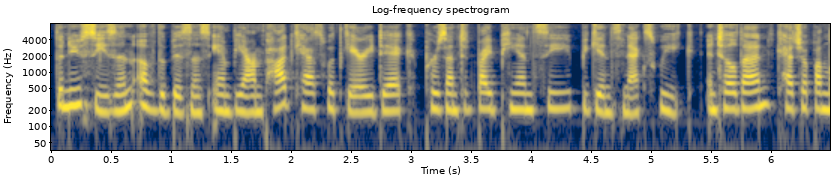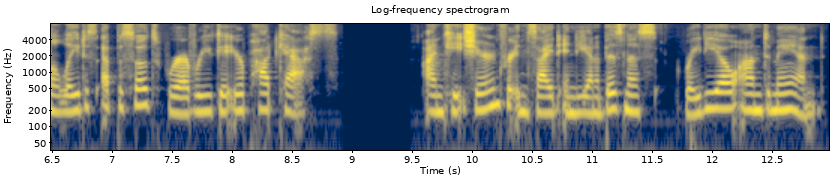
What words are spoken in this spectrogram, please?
The new season of the Business and Beyond podcast with Gerry Dick, presented by PNC, begins next week. Until then, catch up on the latest episodes wherever you get your podcasts. I'm Kate Sharon for Inside Indiana Business, radio on demand.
